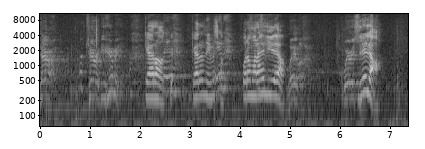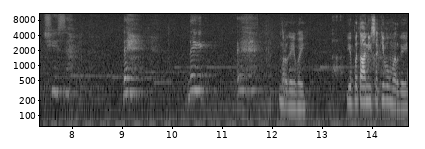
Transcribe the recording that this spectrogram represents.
Kara Kara, do you और हमारा है लीला Layla, where लीला मर गई भाई। ये बता नहीं सकी वो मर गई।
